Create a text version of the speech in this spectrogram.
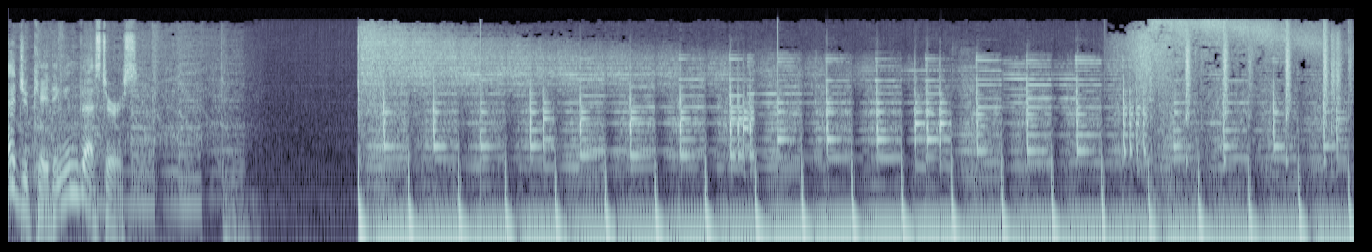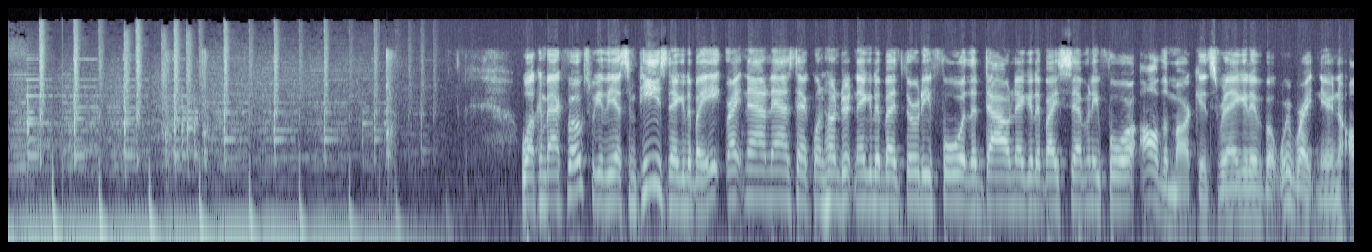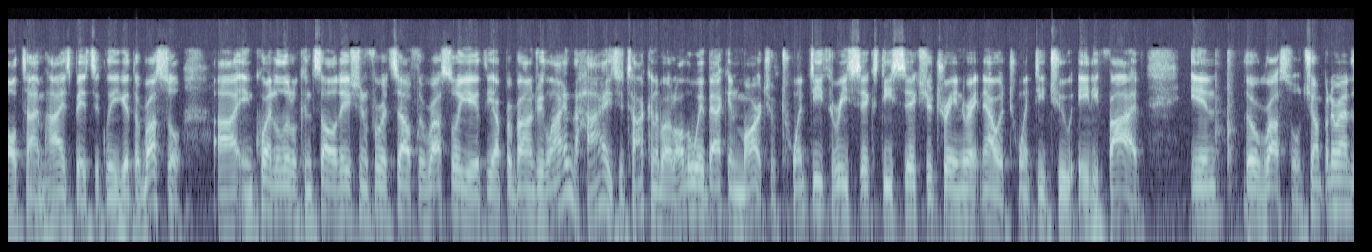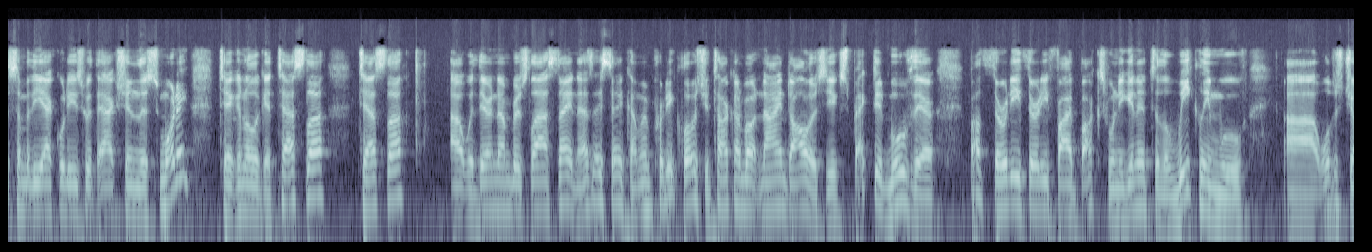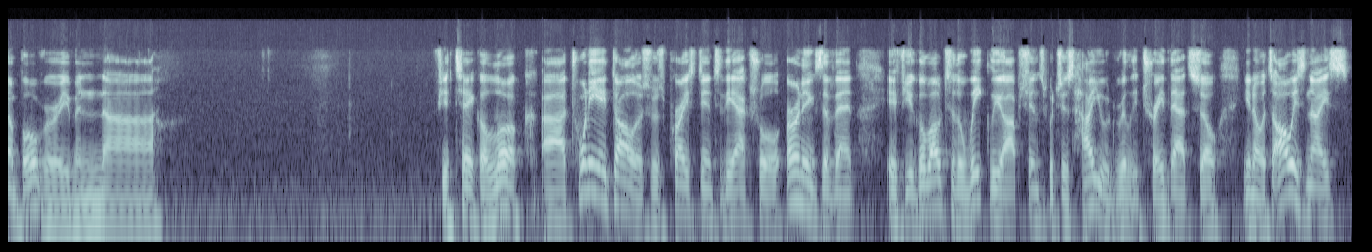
educating investors. Welcome back, folks. We get the S&Ps negative by 8 right now. NASDAQ 100 negative by 34. The Dow negative by 74. All the markets were negative, but we're right near an all-time highs, basically. You get the Russell uh, in quite a little consolidation for itself. The Russell, you get the upper boundary line. The highs you're talking about all the way back in March of 2366. You're trading right now at 2285 in the Russell. Jumping around to some of the equities with action this morning. Taking a look at Tesla. Tesla out with their numbers last night. And as I said, coming pretty close. You're talking about $9. The expected move there, about 30, 35 bucks. When you get into the weekly move, uh, we'll just jump over even. Uh, if you take a look, uh, $28 was priced into the actual earnings event. If you go out to the weekly options, which is how you would really trade that. So, you know, it's always nice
